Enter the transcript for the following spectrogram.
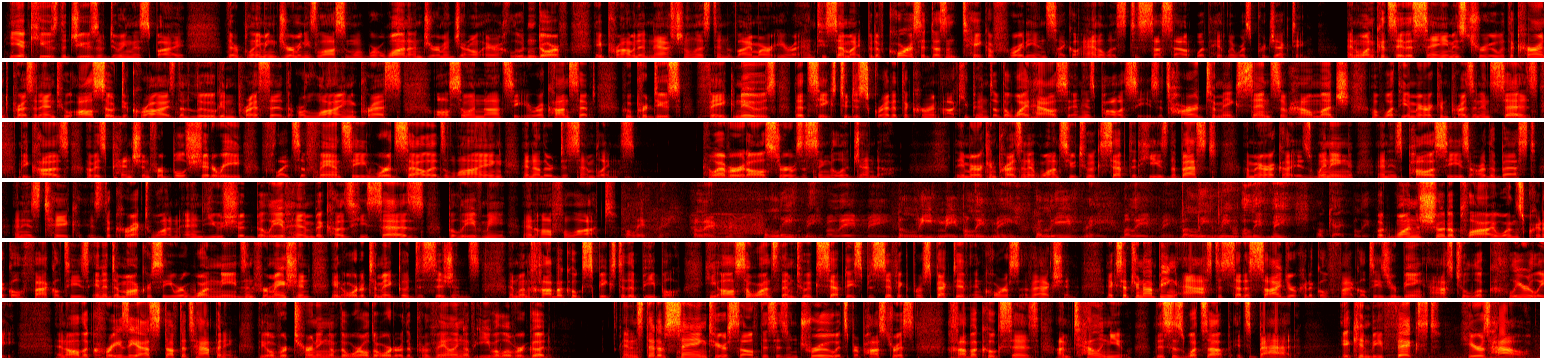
He accused the Jews of doing this by their blaming Germany's loss in World War I on German General Erich Ludendorff, a prominent nationalist and Weimar era anti Semite. But of course, it doesn't take a Freudian psychoanalyst to suss out what Hitler was projecting. And one could say the same is true with the current president, who also decries the Lügenpresse, uh, or lying press, also a Nazi era concept, who produce fake news that seeks to discredit the current occupant of the White House and his policies. It's hard to make sense of how much of what the American president says because of his penchant for bullshittery, flights of fancy, word salads, lying, and other dissemblings. However, it all serves a single agenda. The American president wants you to accept that he's the best, America is winning, and his policies are the best, and his take is the correct one. And you should believe him because he says, believe me, an awful lot. Believe me. Believe me. Believe me. Believe me. Believe me. Believe me. Believe me. Believe me. Believe me. Believe me. Okay, believe But one should apply one's critical faculties in a democracy where one needs information in order to make good decisions. And when Habakkuk speaks to the people, he also wants them to accept a specific perspective and course of action. Except you're not being asked to set aside your critical faculties, you're being asked to look clearly. And all the crazy ass stuff that's happening the overturning of the world order, the prevailing of evil over good. And instead of saying to yourself, this isn't true, it's preposterous, Habakkuk says, I'm telling you, this is what's up, it's bad. It can be fixed. Here's how.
